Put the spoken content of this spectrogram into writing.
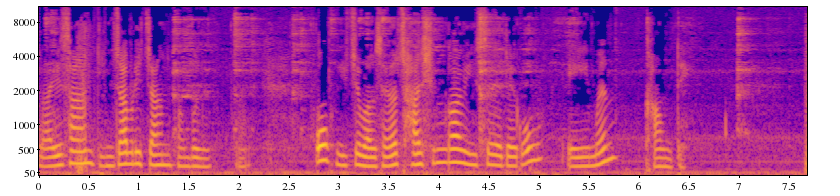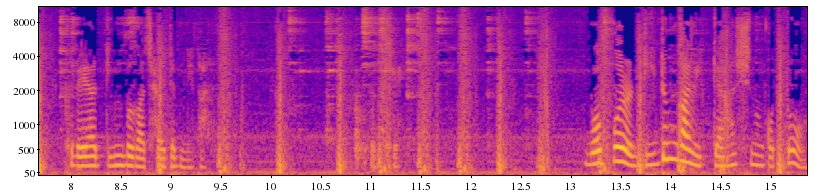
자, 이상 닌자브리 짠 방법 꼭 잊지 마세요. 자신감이 있어야 되고 에임은 가운데. 그래야 닝브가 잘 됩니다. 이렇게. 무엇보다 리듬감 있게 하시는 것도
